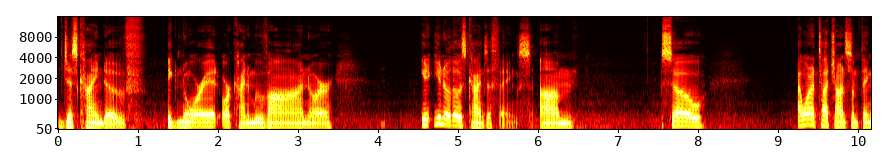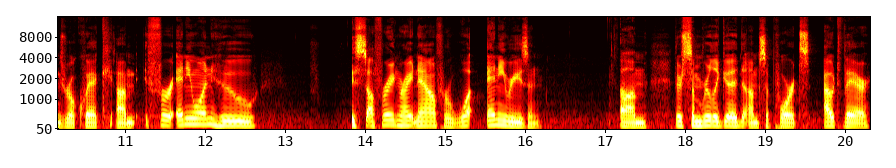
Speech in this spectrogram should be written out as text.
just kind of ignore it or kind of move on or you, you know those kinds of things. Um, so I want to touch on some things real quick. Um, for anyone who is suffering right now for what any reason, um, there's some really good um, support out there.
